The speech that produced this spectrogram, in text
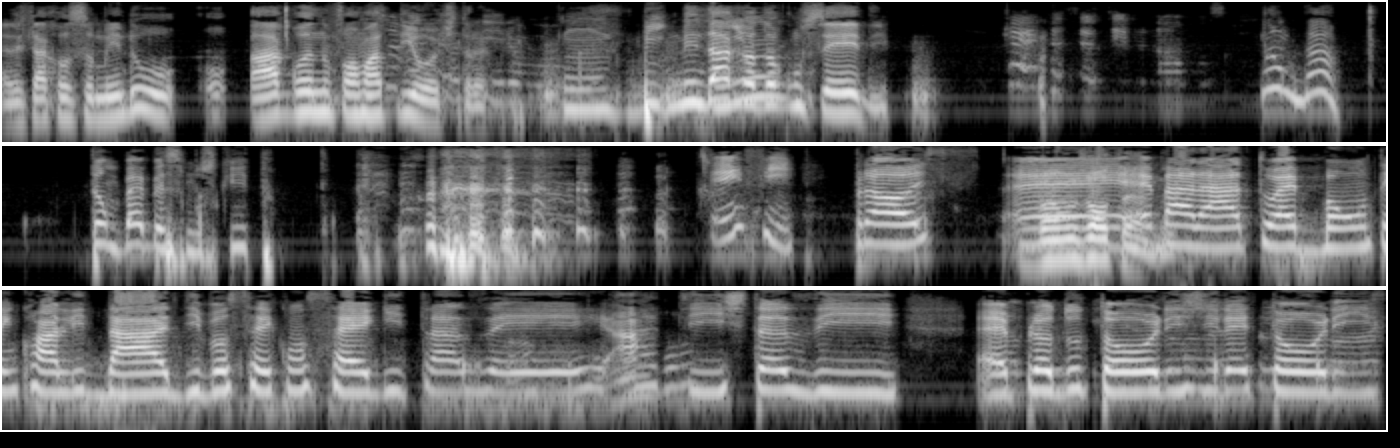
Ela está consumindo água no formato de ostra. Com um biquinho. Me dá que eu tô com sede. Quer que eu tire não, mosquito? Não, me dá. Então bebe esse mosquito. Enfim, prós. É, Vamos voltando. é barato, é bom, tem qualidade, você consegue trazer artistas e é, produtores, diretores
